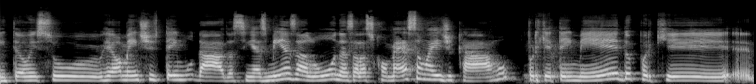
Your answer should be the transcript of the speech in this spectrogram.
Então isso realmente tem mudado, assim, as minhas alunas, elas começam a ir de carro porque tem medo, porque eh,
